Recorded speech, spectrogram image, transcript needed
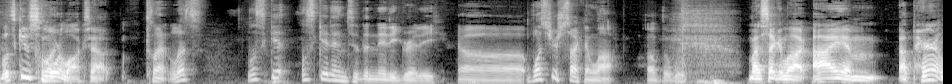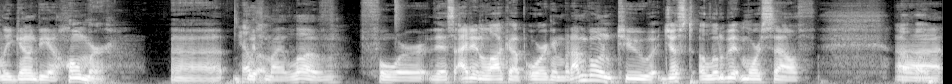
Let's give some more locks out. Clint, let's let's get let's get into the nitty gritty. Uh, what's your second lock of the week? My second lock. I am apparently going to be a homer uh, with my love for this. I didn't lock up Oregon, but I'm going to just a little bit more south. Uh,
